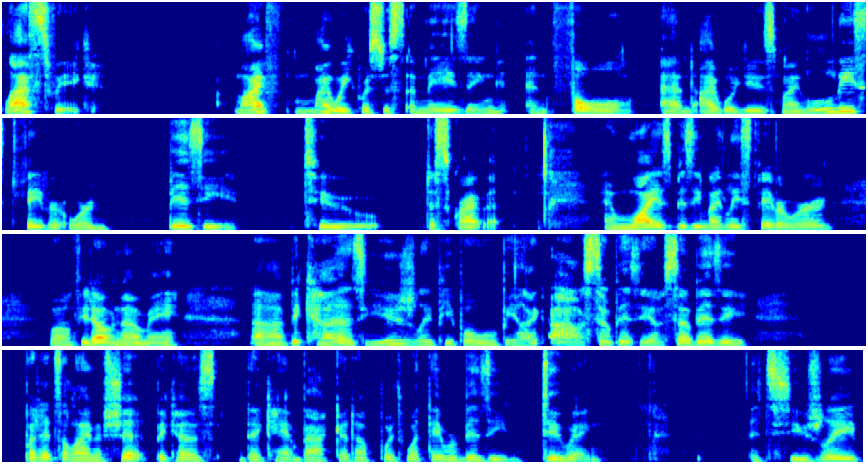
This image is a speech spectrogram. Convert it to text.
Last week, my my week was just amazing and full and I will use my least favorite word, busy, to describe it. And why is busy my least favorite word? Well, if you don't know me, uh, because usually people will be like, oh, so busy, oh, so busy. But it's a line of shit because they can't back it up with what they were busy doing. It's usually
